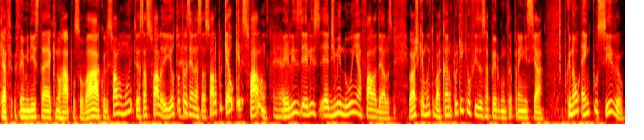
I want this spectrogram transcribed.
que a feminista é que no rapa o sovaco. Eles falam muito essas falas. E eu estou é. trazendo essas falas porque é o que eles falam. É. Eles, eles é, diminuem a fala delas. Eu acho que é muito bacana. Por que, que eu fiz essa pergunta para iniciar? Porque não é impossível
